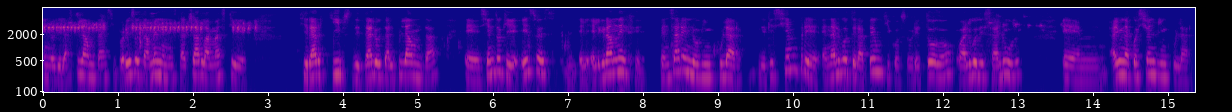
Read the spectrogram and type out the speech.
en lo de las plantas, y por eso también en esta charla, más que tirar tips de tal o tal planta, eh, siento que eso es el, gran eje, pensar en lo vincular, de que siempre en algo terapéutico sobre todo, o algo de salud, em, hay una cuestión vincular.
